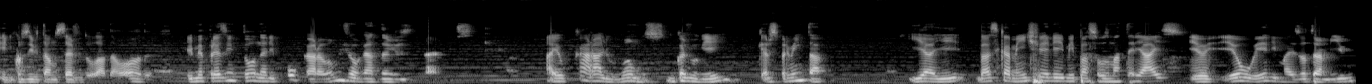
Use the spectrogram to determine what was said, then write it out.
ele inclusive tá no servidor lá da Horda, ele me apresentou, né? Ele, pô, cara, vamos jogar Dungeons Dragons. Aí eu, caralho, vamos, nunca joguei, quero experimentar. E aí, basicamente, ele me passou os materiais, eu, eu ele, mais outro amigo,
